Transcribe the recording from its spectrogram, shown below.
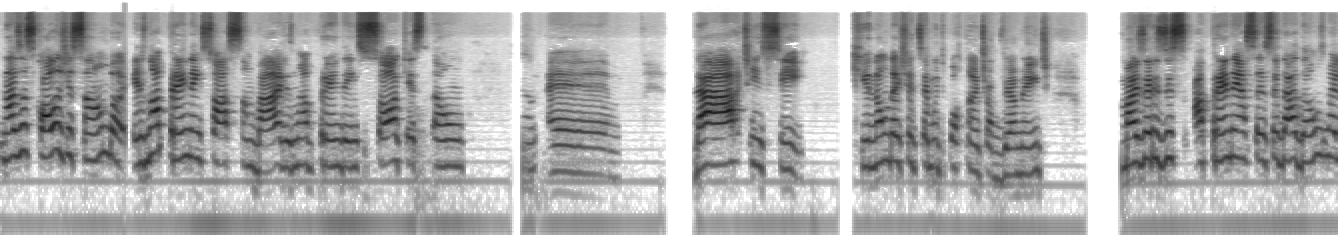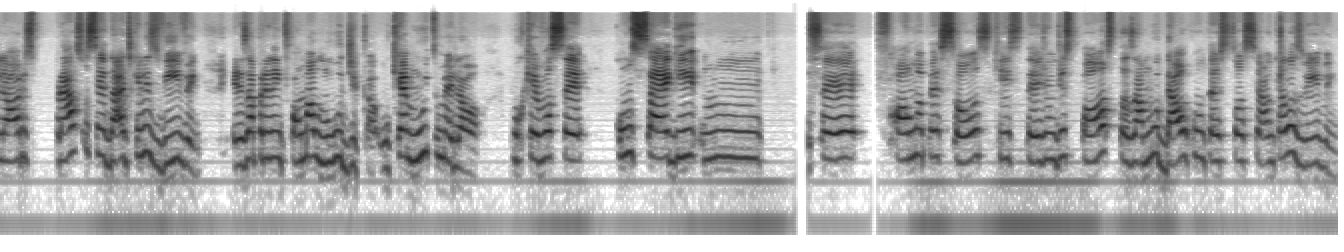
nas escolas de samba, eles não aprendem só a sambar, eles não aprendem só a questão é, da arte em si, que não deixa de ser muito importante, obviamente, mas eles aprendem a ser cidadãos melhores para a sociedade que eles vivem. Eles aprendem de forma lúdica, o que é muito melhor porque você consegue um. Você forma pessoas que estejam dispostas a mudar o contexto social em que elas vivem.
